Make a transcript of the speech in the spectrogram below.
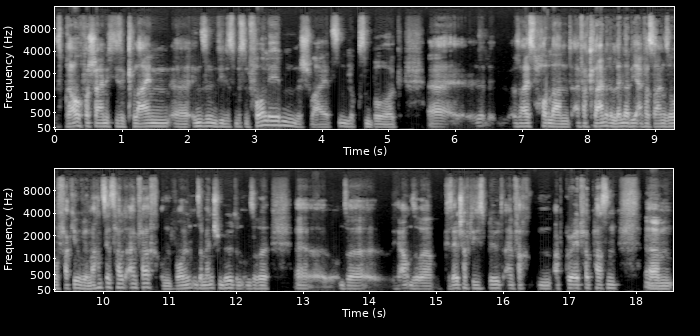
Es braucht wahrscheinlich diese kleinen äh, Inseln, die das ein bisschen vorleben, eine Schweiz, ein Luxemburg, äh, sei es Holland, einfach kleinere Länder, die einfach sagen so, fuck you, wir machen es jetzt halt einfach und wollen unser Menschenbild und unsere, äh, unser, ja, unser gesellschaftliches Bild einfach ein Upgrade verpassen. Mhm. Ähm,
